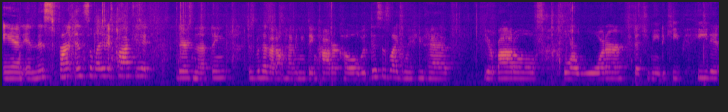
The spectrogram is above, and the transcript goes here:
And in this front insulated pocket, there's nothing just because I don't have anything hot or cold. But this is like if you have your bottles or water that you need to keep heated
